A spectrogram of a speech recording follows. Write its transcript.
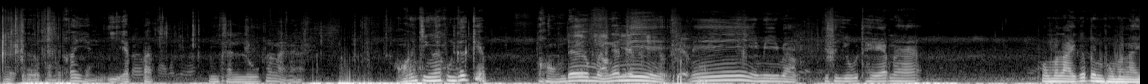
เออเออผมไม่ค่อยเห็น EF แบบมีสลูปเท่าไหร่นะฮะอ๋อจริงๆแล้วคุณก็เก็บของเดิมเหมือนกันนี่ นี่มีแบบวิทยุเทปนะฮะพวงมาลัยก็เป็นพวงมาลัย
